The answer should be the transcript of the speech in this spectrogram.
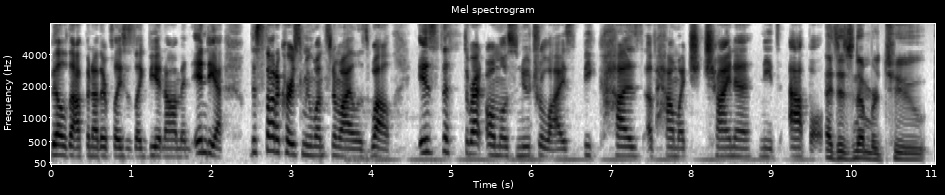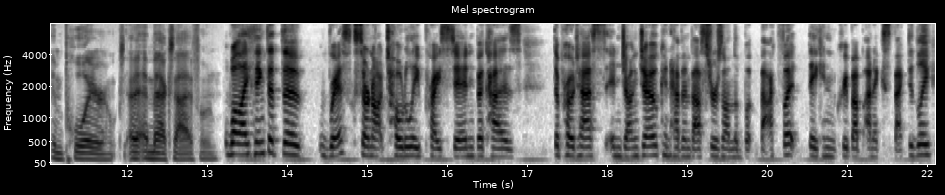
build up in other places like Vietnam and India. This thought occurs to me once in a while as well. Is the threat almost neutralized because of how much China needs Apple? As its number two employer at Max iPhone. Well, I think that the risks are not totally priced in because the protests in Zhengzhou can have investors on the back foot. They can creep up unexpectedly.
